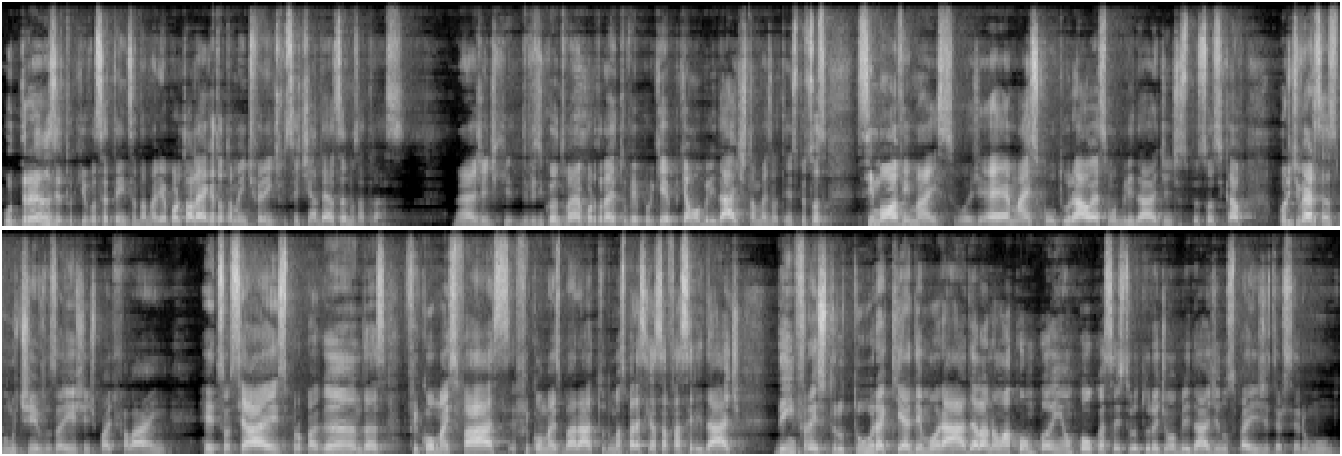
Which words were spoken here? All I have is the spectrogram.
o trânsito que você tem de Santa Maria Porto Alegre é totalmente diferente do que você tinha 10 anos atrás. Né? A gente que de vez em quando vai a Porto Alegre, tu vê. Por quê? Porque a mobilidade está mais latente. As pessoas se movem mais hoje. É mais cultural essa mobilidade. Antes as pessoas ficavam por diversos motivos. Aí a gente pode falar em redes sociais, propagandas, ficou mais fácil, ficou mais barato, tudo, mas parece que essa facilidade de infraestrutura que é demorada, ela não acompanha um pouco essa estrutura de mobilidade nos países de terceiro mundo.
